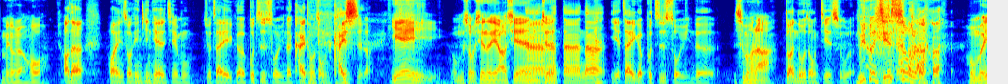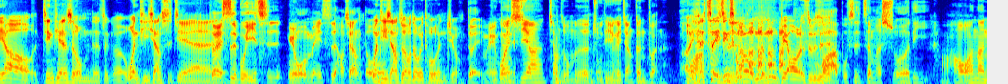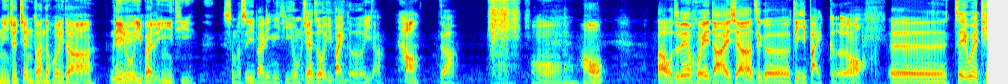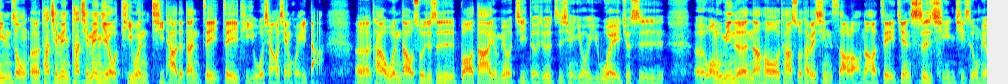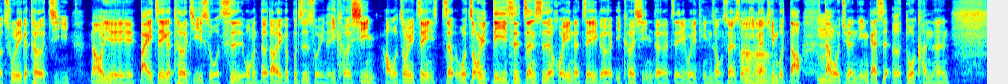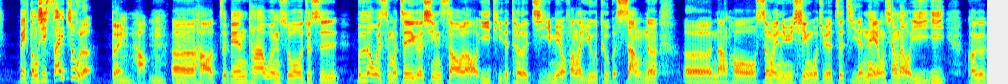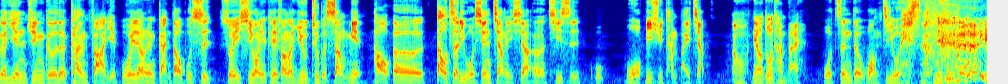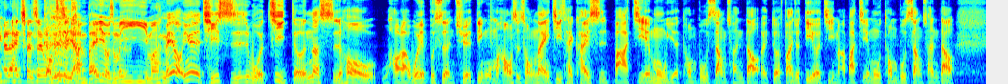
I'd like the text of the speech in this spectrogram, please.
没有然后啊。好的，欢迎收听今天的节目，就在一个不知所云的开头中开始了。耶！我们首先呢要先就那也在一个不知所云的什么啦？段落中结束了。没有结束啦。我们要今天是我们的这个问题箱时间，对，事不宜迟，因为我们每一次好像都问题箱最后都会拖很久，对，没关系啊，这样子我们的主题就可以讲更短了。而且这已经成为我们的目标了，是不是？话不是这么说的。哦好啊，那你就简短的回答啊，例如哎一百零一题。什么是一百零一题？我们现在只有一百个而已啊，好，对啊。哦，好，啊，我这边回答一下这个第一百格哦。呃，这一位听众，呃，他前面他前面也有提问其他的，但这这一题我想要先回答。呃，他有问到说，就是不知道大家有没有记得，就是之前有一位就是呃网络名人，然后他说他被性骚扰，然后这一件事情，其实我们有出了一个特辑，然后也拜这个特辑所赐，我们得到了一个不知所云的一颗星。好，我终于这一这我终于第一次正式的回应了这一个一颗星的这一位听众，虽然说你应该听不到，嗯但我觉得你应该是耳朵可能被东西塞住了。对，嗯好，嗯呃，好，这边他问说，就是不知道为什么这个性骚扰议题的特辑没有放到 YouTube 上呢？呃，然后身为女性，我觉得这集的内容相当有意义，宽哥跟燕军哥的看法也不会让人感到不适，所以希望也可以放到 YouTube 上面。好，呃，到这里我先讲一下，呃，其实我我必须坦白讲，哦，你要多坦白，我真的忘记为什么。原来纯粹忘这个坦，白有什么意义吗？没有，因为其实我记得那时候，好了，我也不是很确定。我们好像是从那一季才开始把节目也同步上传到，哎、对，反正就第二季嘛，把节目同步上传到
